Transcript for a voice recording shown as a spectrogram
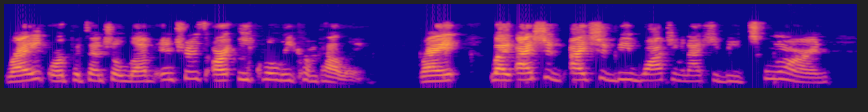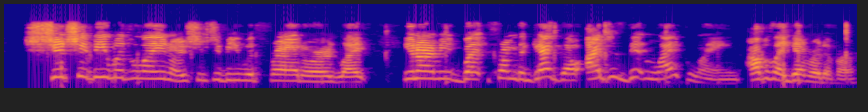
right or potential love interests are equally compelling right? Like i should i should be watching and i should be torn. Should she be with lane or should she be with fred or like you know what i mean? But from the get-go i just didn't like lane. I was like get rid of her.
